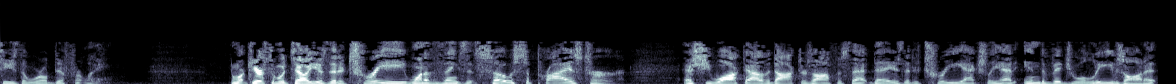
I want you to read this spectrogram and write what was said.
sees the world differently. And what Kirsten would tell you is that a tree, one of the things that so surprised her as she walked out of the doctor's office that day is that a tree actually had individual leaves on it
